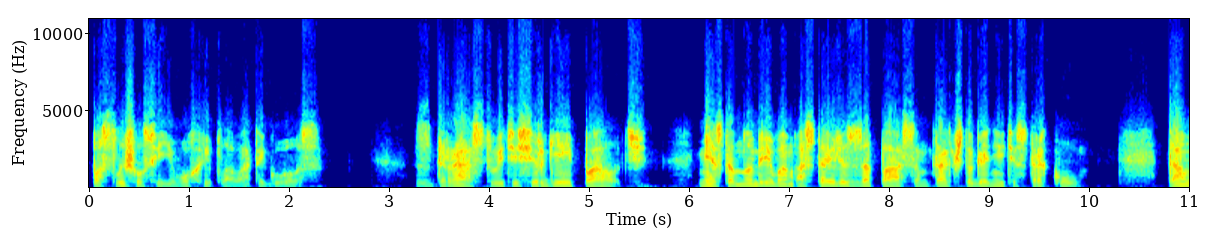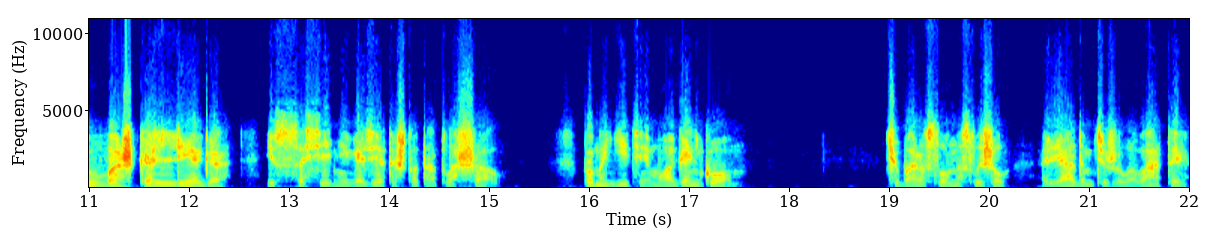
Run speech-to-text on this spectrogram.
Послышался его хрипловатый голос. «Здравствуйте, Сергей Павлович. Место в номере вам оставили с запасом, так что гоните строку. Там ваш коллега из соседней газеты что-то оплошал. Помогите ему огоньком». Чубаров словно слышал рядом тяжеловатое,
